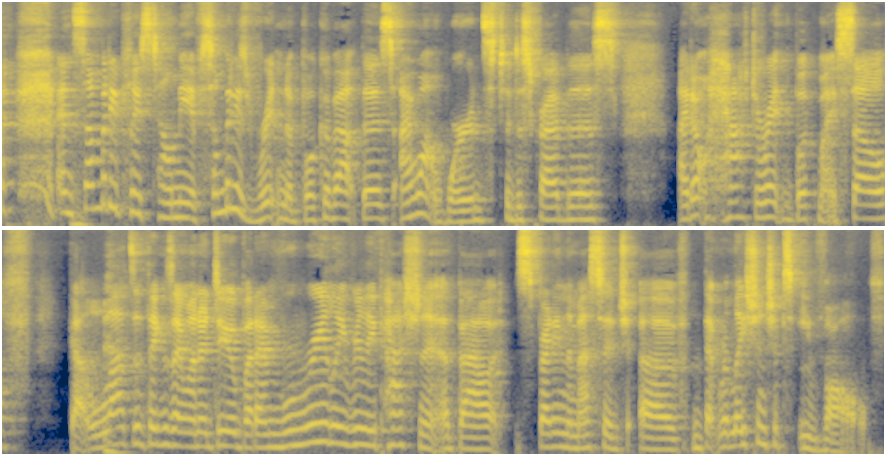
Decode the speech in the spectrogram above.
and somebody, please tell me if somebody's written a book about this. I want words to describe this. I don't have to write the book myself. Got lots of things I want to do, but I'm really, really passionate about spreading the message of that relationships evolve.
